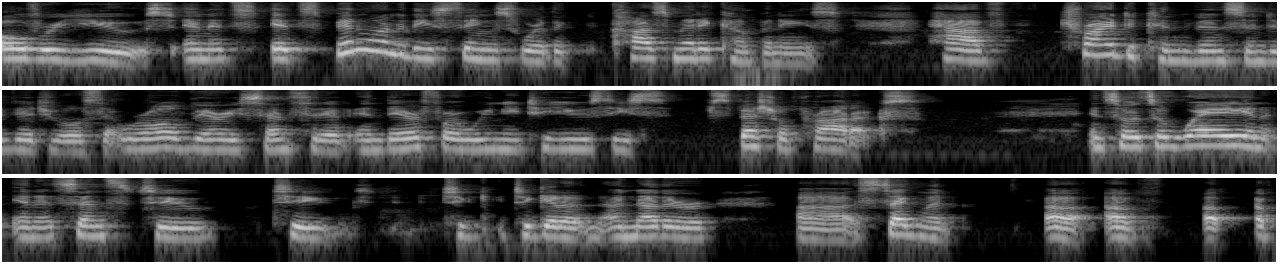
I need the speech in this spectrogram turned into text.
overused, and it's it's been one of these things where the cosmetic companies have tried to convince individuals that we're all very sensitive, and therefore we need to use these special products. And so it's a way, in, in a sense, to to to to get a, another uh, segment uh, of, of,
